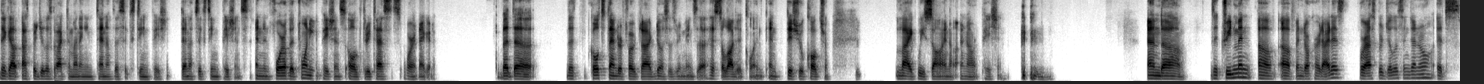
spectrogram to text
they got Aspergillus galactomannan in 10 of the 16 patients, 10 of 16 patients. And in four of the 20 patients, all three tests were negative. But the the gold standard for diagnosis remains the histological and, and tissue culture, like we saw in our, in our patient. and uh, the treatment of, of endocarditis for aspergillus in general, it's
